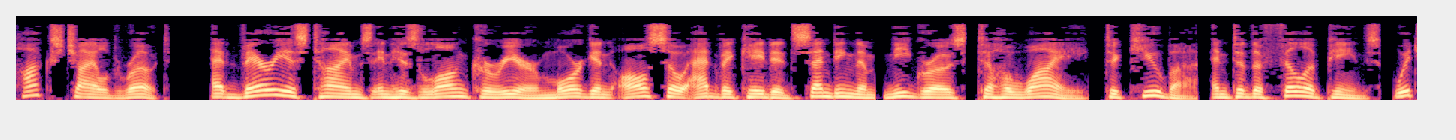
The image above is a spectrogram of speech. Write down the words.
Hochschild wrote, at various times in his long career Morgan also advocated sending them Negroes to Hawaii, to Cuba, and to the Philippines, which,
